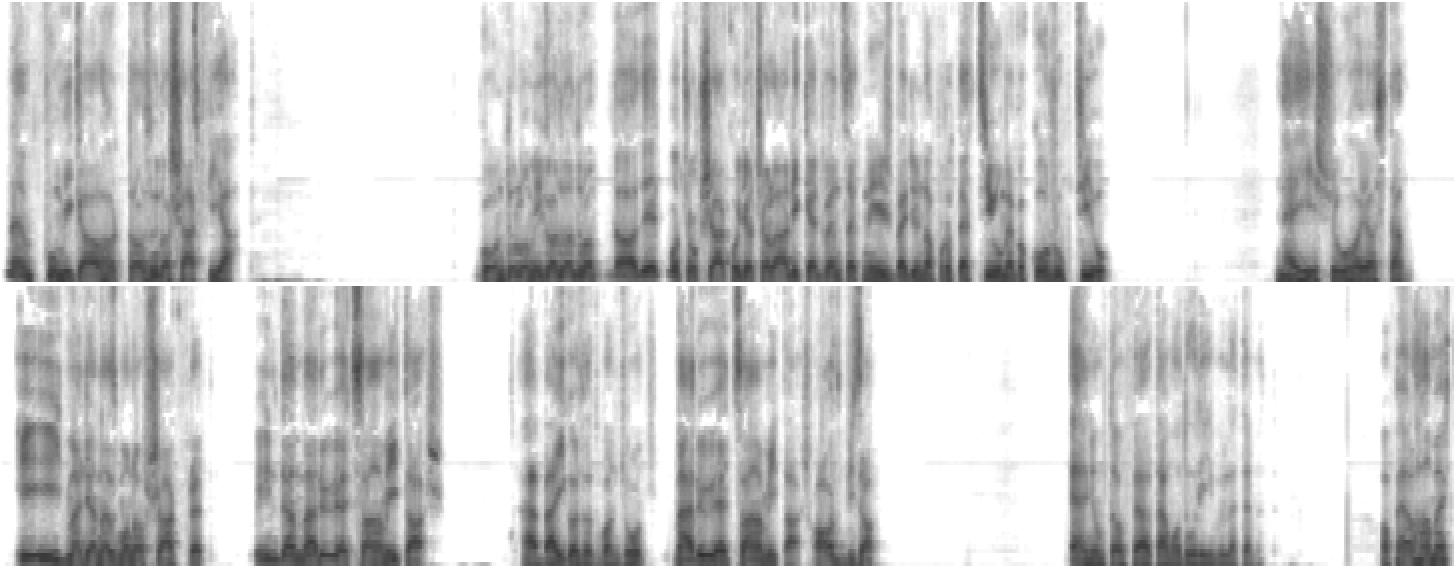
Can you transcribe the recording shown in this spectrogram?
Nem fumigálhatta az uraság fiát. Gondolom igazad van, de azért mocsokság, hogy a családi kedvenceknél is begyön a protekció meg a korrupció. Nehéz sóhaj aztán. Így megyen ez manapság, Fred. Minden merő egy számítás. Ebben igazad van, George. Merő egy számítás. Az biza. Elnyomtam feltámadó rémületemet. A Pelhamek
